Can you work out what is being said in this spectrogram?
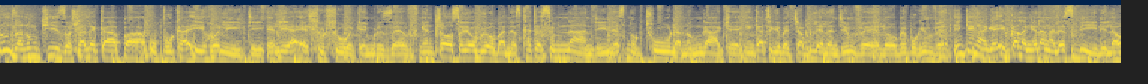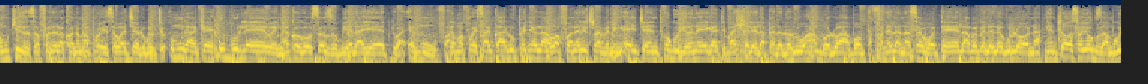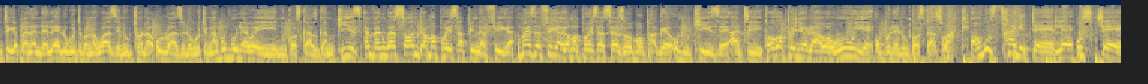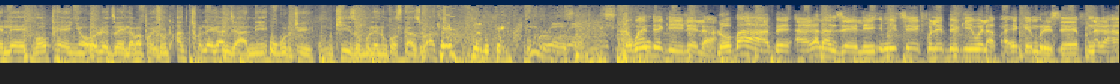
umnumzana umkhize ohlala eKapa ubhuka iholidi eliya ehluhluwe game reserve ngenhloso yokuyoba nesikhathi esimnandi nesinokuthula nomkakhe ngenkathi ke bejabulela nje imvelo bebuka imvelo. Inkinga ke iqala ngelanga lesibili la umkhize sefonela khona amaphoyisa watshela ukuthi umkakhe ubulewe ngakho ke usezobuyela yedwa emuva. Amaphoyisa aqala uphenyo lawo afonela i-travelling agent okuyiyona ekade bahlelela phela lolu hambo lwabo. Yafonela nasehhotela ababelele kulona ngenhloso yokuzama ukuthi ke balandelela ukuthi bangakwazi yini ukuthola ulwazi lokuthi ngabe ubulewe yini unkosikazi kamkhize. Emveni kwesonto amaphoyisa aphinda afika. Uma esefika ke amaphoyisa asezobopha ke umkhize athi ngokophenyo lawo uye ubulela unkosikazi wakhe. Awukusichakidele usitshele ngophenyo olwenziwe lamaphoyisa ukuthi akuthole kanjani ukuthi umkhize ubulela unkosikazi wakhe. Lokwentekile la lo babe akakalandzeli imithetho lebekiwe lapha egame reserve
